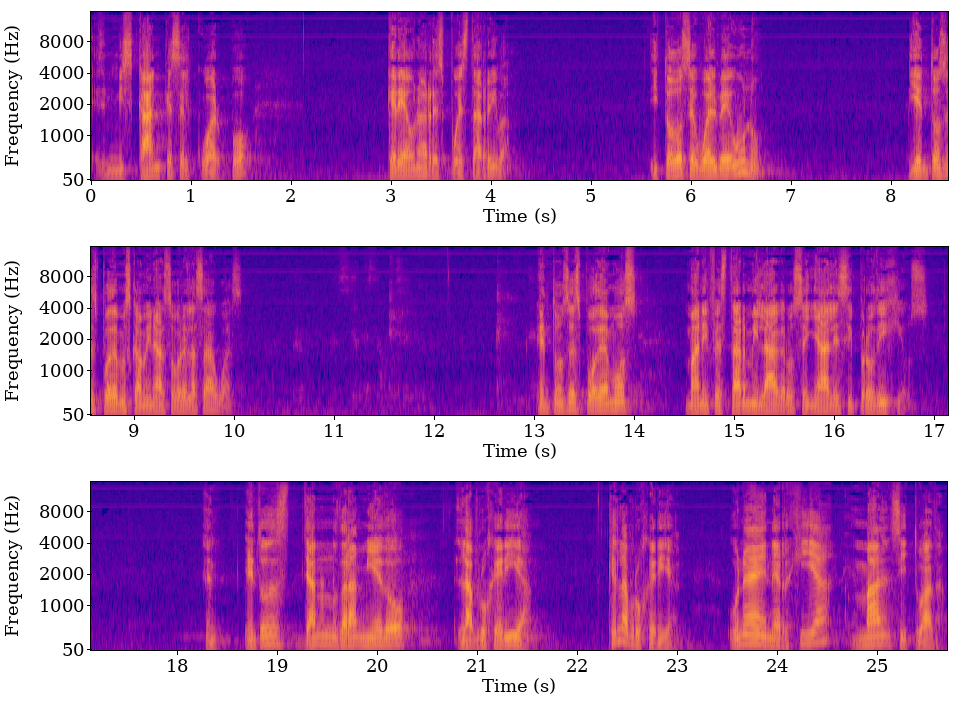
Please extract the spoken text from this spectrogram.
el Miscán, que es el cuerpo, crea una respuesta arriba. Y todo se vuelve uno. Y entonces podemos caminar sobre las aguas. Entonces podemos manifestar milagros, señales y prodigios. Entonces ya no nos dará miedo la brujería. ¿Qué es la brujería? Una energía mal situada.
